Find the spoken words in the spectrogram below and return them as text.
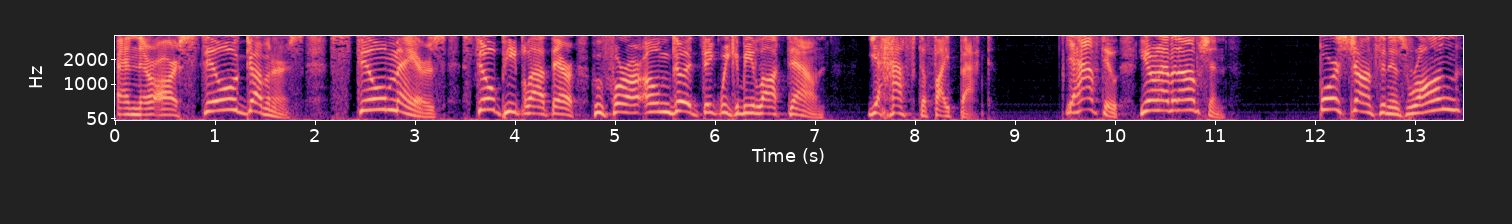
And there are still governors, still mayors, still people out there who, for our own good, think we can be locked down. You have to fight back. You have to. You don't have an option. Boris Johnson is wrong.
